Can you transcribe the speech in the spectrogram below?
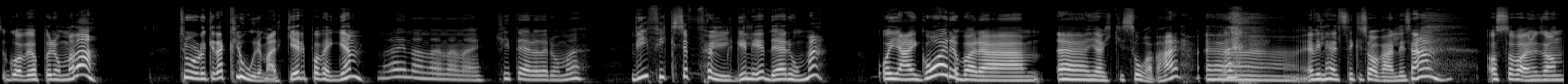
Så går vi opp på rommet, da. Tror du ikke det er kloremerker på veggen? Nei, nei, nei, nei, nei. Fikk dere det rommet? Vi fikk selvfølgelig det rommet. Og jeg går og bare eh, Jeg vil ikke sove her. Eh, jeg vil helst ikke sove her, liksom. Og så var hun sånn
